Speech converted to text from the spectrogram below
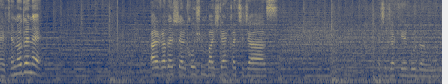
Erken o da ne? Arkadaşlar koşun baştan kaçacağız. Kaçacak yer buradan olmalı.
